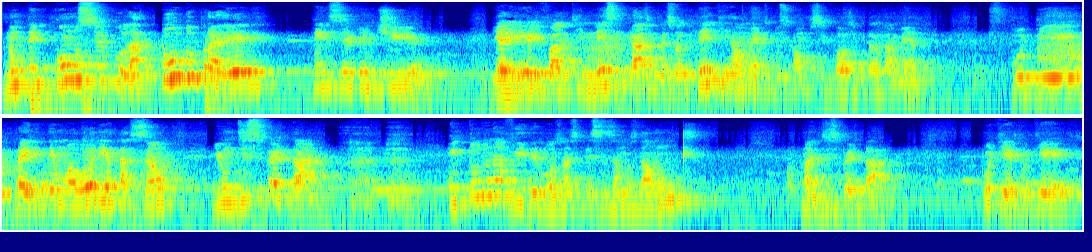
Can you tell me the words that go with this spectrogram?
não tem como circular, tudo para ele tem serventia. E aí ele fala que nesse caso a pessoa tem que realmente buscar um psicólogo de tratamento, porque para ele ter uma orientação e um despertar. Em tudo na vida, irmãos, nós precisamos dar um uma despertada. Por quê? Porque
